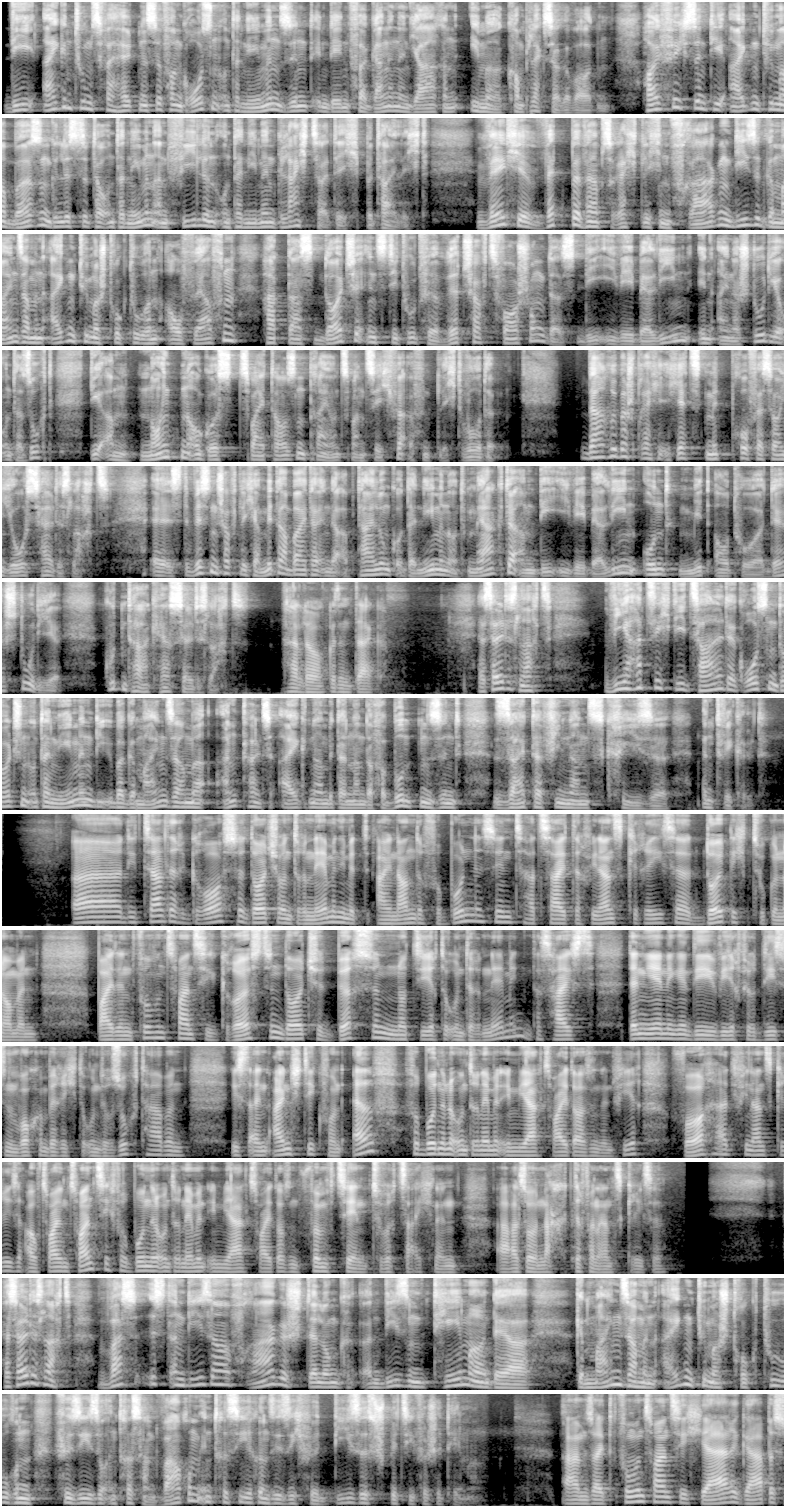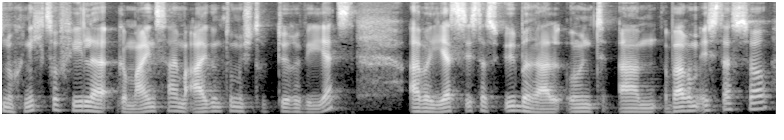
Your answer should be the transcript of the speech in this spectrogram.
Die Eigentumsverhältnisse von großen Unternehmen sind in den vergangenen Jahren immer komplexer geworden. Häufig sind die Eigentümer börsengelisteter Unternehmen an vielen Unternehmen gleichzeitig beteiligt. Welche wettbewerbsrechtlichen Fragen diese gemeinsamen Eigentümerstrukturen aufwerfen, hat das Deutsche Institut für Wirtschaftsforschung, das DIW Berlin, in einer Studie untersucht, die am 9. August 2023 veröffentlicht wurde. Darüber spreche ich jetzt mit Professor Jos Heldeslachts. Er ist wissenschaftlicher Mitarbeiter in der Abteilung Unternehmen und Märkte am DIW Berlin und Mitautor der Studie. Guten Tag, Herr Seldeslachts. Hallo, guten Tag. Herr Seldeslachts, wie hat sich die Zahl der großen deutschen Unternehmen, die über gemeinsame Anteilseigner miteinander verbunden sind, seit der Finanzkrise entwickelt? Äh, die Zahl der großen deutschen Unternehmen, die miteinander verbunden sind, hat seit der Finanzkrise deutlich zugenommen. Bei den 25 größten deutschen börsennotierten Unternehmen, das heißt denjenigen, die wir für diesen Wochenbericht untersucht haben, ist ein Einstieg von 11 verbundenen Unternehmen im Jahr 2004 vor der Finanzkrise auf 22 verbundene Unternehmen im Jahr 2015 zu verzeichnen, äh, also nach der Finanzkrise. Herr Seldeslacht, was ist an dieser Fragestellung, an diesem Thema der gemeinsamen Eigentümerstrukturen für Sie so interessant? Warum interessieren Sie sich für dieses spezifische Thema? Ähm, seit 25 Jahren gab es noch nicht so viele gemeinsame Eigentumsstrukturen wie jetzt, aber jetzt ist das überall. Und ähm, warum ist das so?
